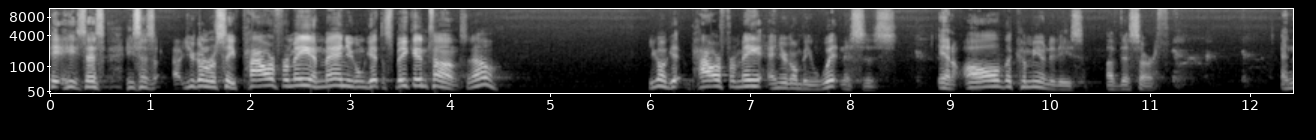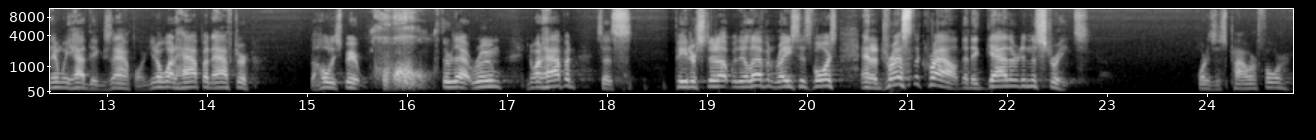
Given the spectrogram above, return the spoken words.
He, he says, he says, uh, You're going to receive power from me, and man, you're going to get to speak in tongues. No. You're going to get power from me, and you're going to be witnesses in all the communities of this earth. And then we have the example. You know what happened after the Holy Spirit through that room? You know what happened? It says Peter stood up with the eleven, raised his voice, and addressed the crowd that had gathered in the streets. What is this power for?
